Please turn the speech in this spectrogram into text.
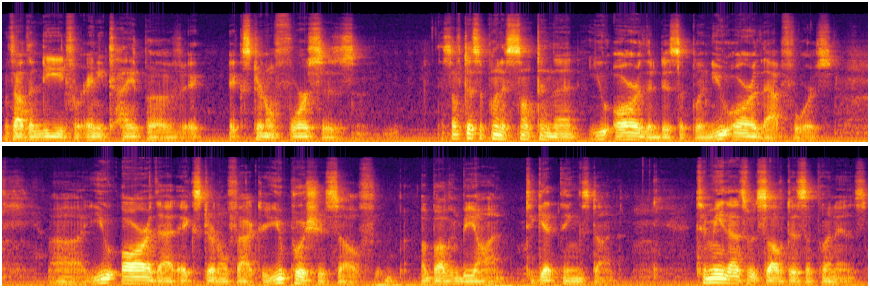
without the need for any type of external forces. Self discipline is something that you are the discipline, you are that force. Uh, you are that external factor. You push yourself above and beyond to get things done. To me, that's what self discipline is.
